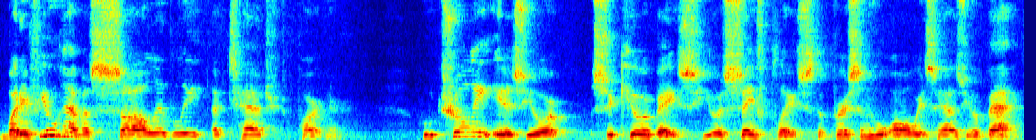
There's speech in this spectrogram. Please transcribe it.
But if you have a solidly attached partner who truly is your secure base, your safe place, the person who always has your back,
